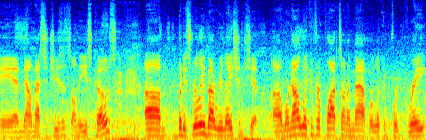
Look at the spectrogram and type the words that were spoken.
and now Massachusetts on the East Coast. Mm-hmm. Um, but it's really about relationship. Uh, we're not looking for plots on a map. We're looking for great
